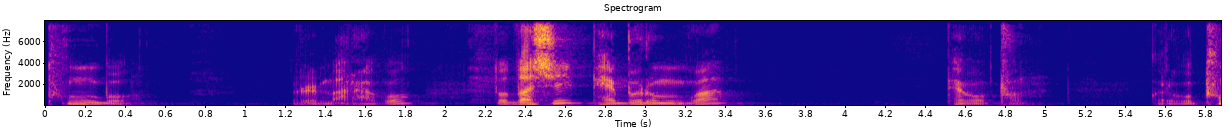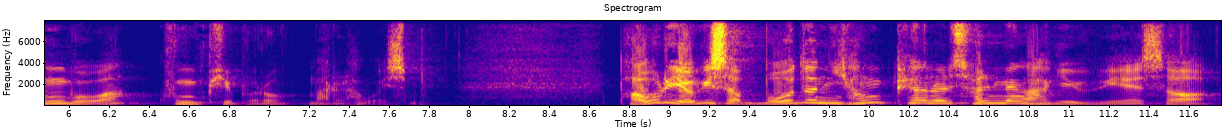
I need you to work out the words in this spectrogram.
풍부를 말하고 또다시 배부름과 배고픔 그리고 풍부와 궁핍으로 말을 하고 있습니다. 바울이 여기서 모든 형편을 설명하기 위해서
